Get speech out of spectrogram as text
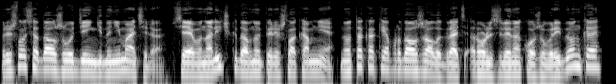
Пришлось одалживать деньги нанимателю. Вся его наличка давно перешла ко мне, но так как я продолжал играть роль зеленокожего ребенка,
